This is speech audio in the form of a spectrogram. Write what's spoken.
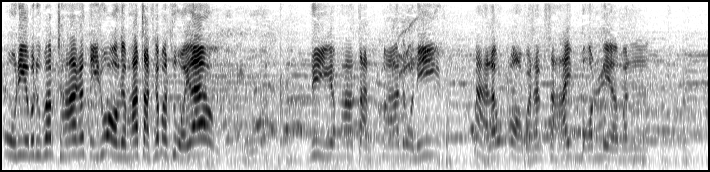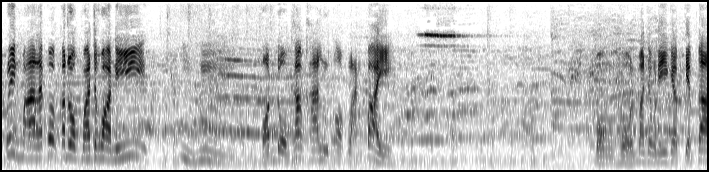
โอ้นี่มาดูภาพช้าครับตีทุกออกเนี่ยพาตัดเข้ามาสวยแล้ว นี่ครับพาตัดมาจังหวะนี้มาแล้วออกมาทางซ้ายบอลเนี่ยมันกลิ้นมาแล้วก็กระดกมาจังหวะนี้ อื บอลโด่งข้ามคานหลุดออกหลังไปบงโหนมาจังหวะนี้ครับเก็บได้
